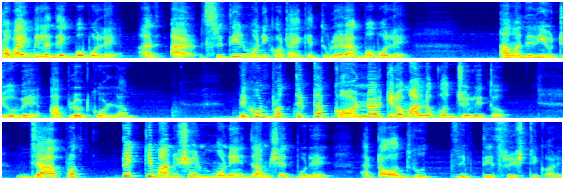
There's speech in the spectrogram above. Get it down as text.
সবাই মিলে দেখব বলে আজ আর স্মৃতির মণিকোঠায়কে তুলে রাখব বলে আমাদের ইউটিউবে আপলোড করলাম। দেখুন, প্রত্যেকটা কর্নার কিরম আলোকোজ্জ্বলিত যা প্রত্যেকটি মানুষের মনে জামশেদপুরে একটা অদ্ভুত তৃপ্তি সৃষ্টি করে।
